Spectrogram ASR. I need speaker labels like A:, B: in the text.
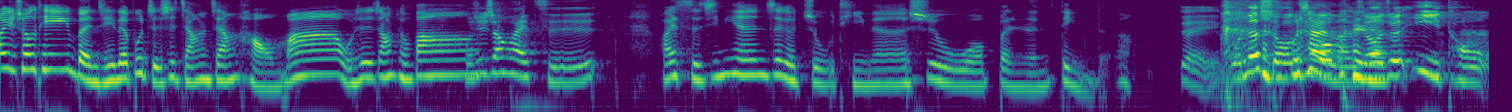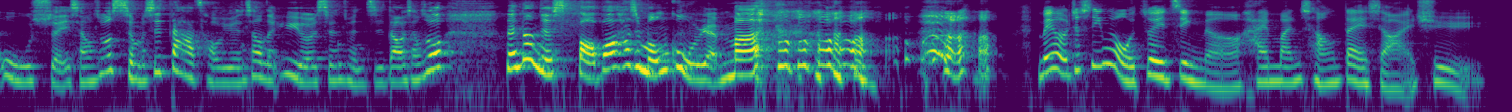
A: 欢迎收听本集的不只是讲讲好吗？我是张琼芳，
B: 我是张怀慈。
A: 怀慈，今天这个主题呢，是我本人定的。
B: 对，我那时候 看了之后就一头雾水，想说什么是大草原上的育儿生存之道？想说，难道你的宝宝他是蒙古人吗？
A: 没有，就是因为我最近呢，还蛮常带小孩去。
